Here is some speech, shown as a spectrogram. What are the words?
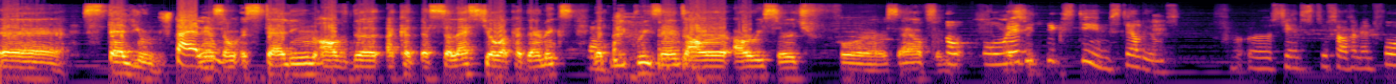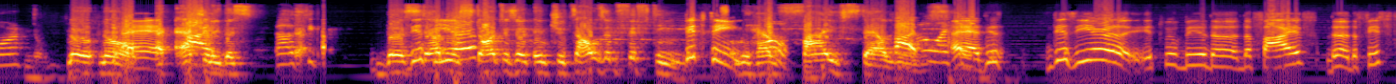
uh, stellium. Stellium. so a stellium of the uh, celestial academics yeah. that we present our, our research for ourselves. So already 16 stelliums uh, since 2004? No, no, no. Uh, actually, this. Uh, The this stellium year, started in, in 2015. 15. So we have oh. five stelliums. Five. Oh, uh, this, this year it will be the, the five, the, the fifth,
